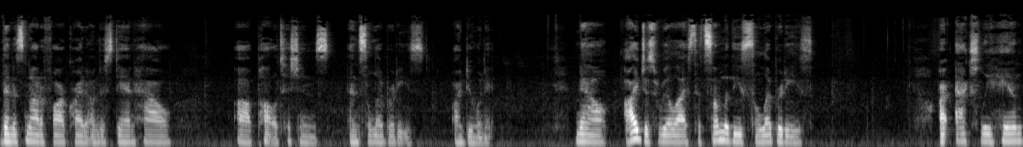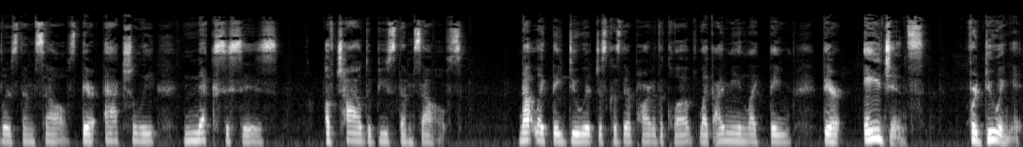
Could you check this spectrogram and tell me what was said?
then it's not a far cry to understand how uh, politicians and celebrities are doing it. Now, I just realized that some of these celebrities are actually handlers themselves. They're actually nexuses of child abuse themselves. Not like they do it just because they're part of the club. Like I mean like they they're agents for doing it.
